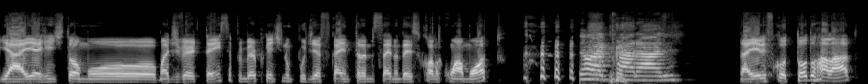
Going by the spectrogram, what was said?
E aí a gente tomou uma advertência, primeiro porque a gente não podia ficar entrando e saindo da escola com a moto. Ai, caralho. Daí ele ficou todo ralado,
